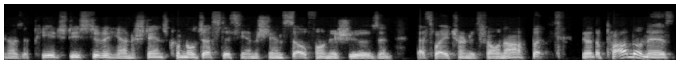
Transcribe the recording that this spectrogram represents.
you know, is a PhD student. He understands criminal justice. He understands cell phone issues, and that's why he turned his phone off. But you know, the problem is,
